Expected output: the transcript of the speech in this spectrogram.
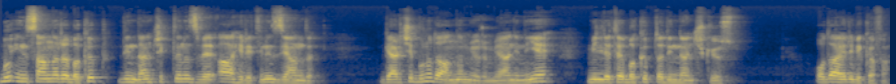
Bu insanlara bakıp dinden çıktınız ve ahiretiniz yandı. Gerçi bunu da anlamıyorum. Yani niye millete bakıp da dinden çıkıyorsun? O da ayrı bir kafa.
